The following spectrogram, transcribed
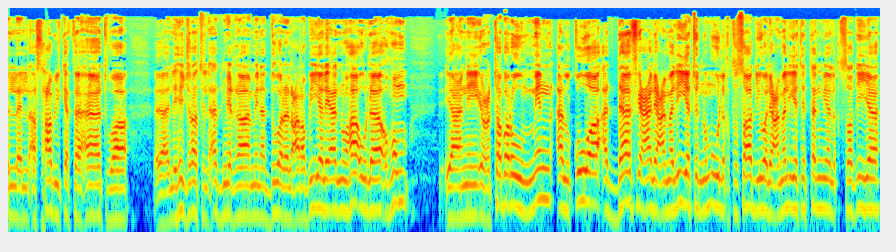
لأصحاب الكفاءات ولهجرة الأدمغة من الدول العربية لأن هؤلاء هم يعني يعتبروا من القوى الدافعة لعملية النمو الاقتصادي ولعملية التنمية الاقتصادية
